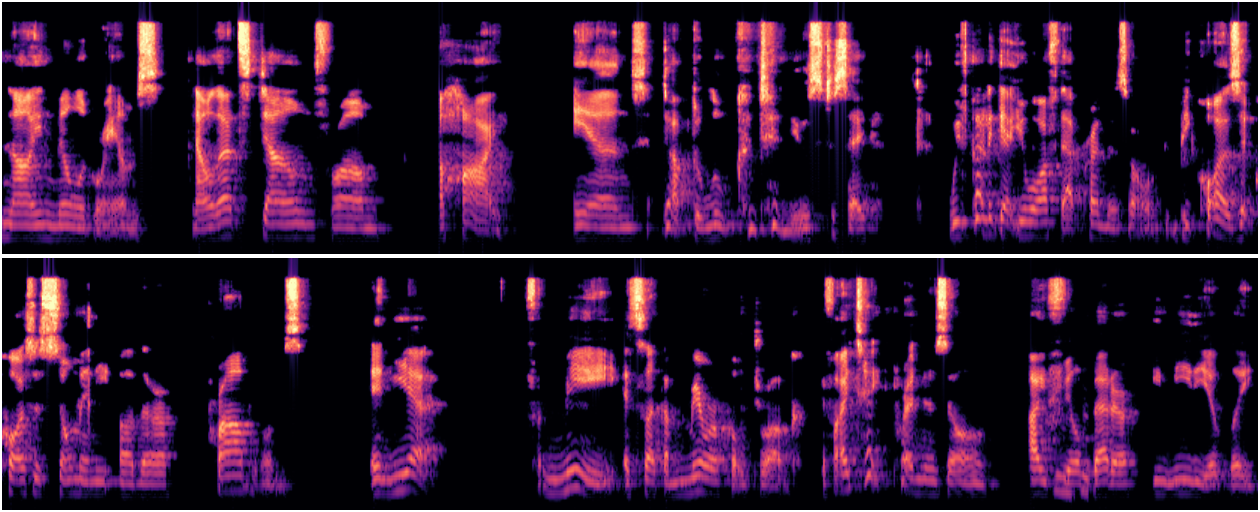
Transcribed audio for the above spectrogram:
nine milligrams. Now, that's down from a high. And Dr. Luc continues to say, We've got to get you off that prednisone because it causes so many other problems. And yet, for me, it's like a miracle drug. If I take prednisone, I feel mm-hmm. better immediately,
